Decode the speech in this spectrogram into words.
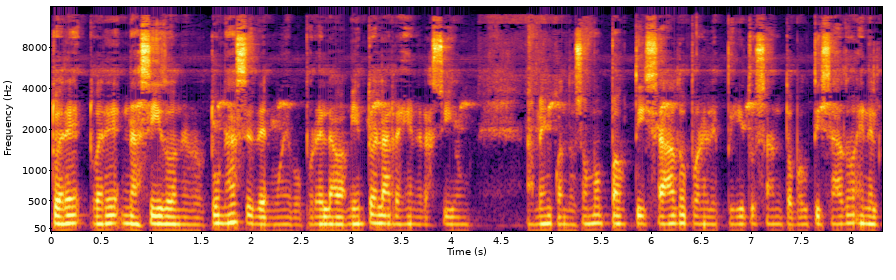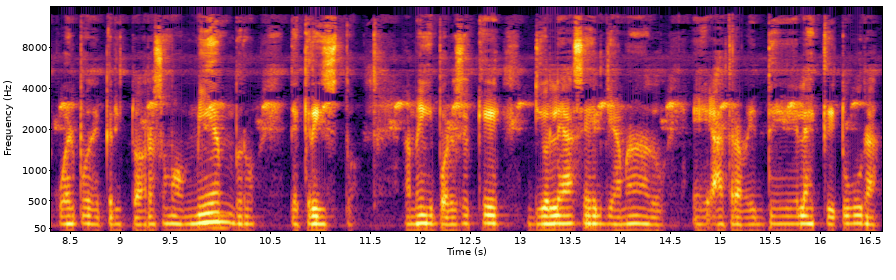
Tú eres, tú eres nacido de nuevo, tú naces de nuevo por el lavamiento de la regeneración. Amén. Cuando somos bautizados por el Espíritu Santo, bautizados en el cuerpo de Cristo, ahora somos miembros de Cristo. Amén. Y por eso es que Dios le hace el llamado eh, a través de la Escritura,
